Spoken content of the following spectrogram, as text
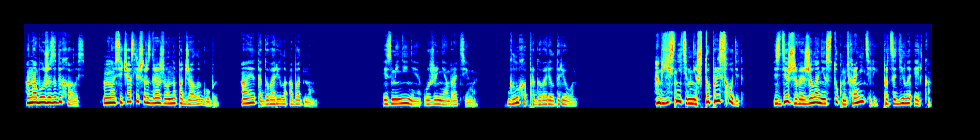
она бы уже задыхалась, но сейчас лишь раздраженно поджала губы. А это говорило об одном. Изменения уже необратимы. Глухо проговорил Дарион. «Объясните мне, что происходит?» Сдерживая желание стукнуть хранителей, процедила Элька.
